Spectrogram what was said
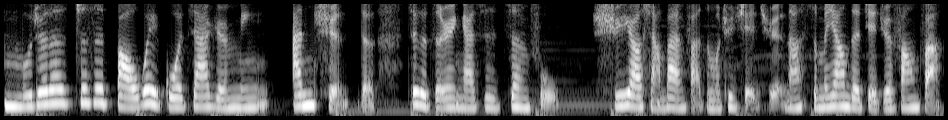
嗯，我觉得就是保卫国家人民安全的这个责任，应该是政府需要想办法怎么去解决。那什么样的解决方法？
